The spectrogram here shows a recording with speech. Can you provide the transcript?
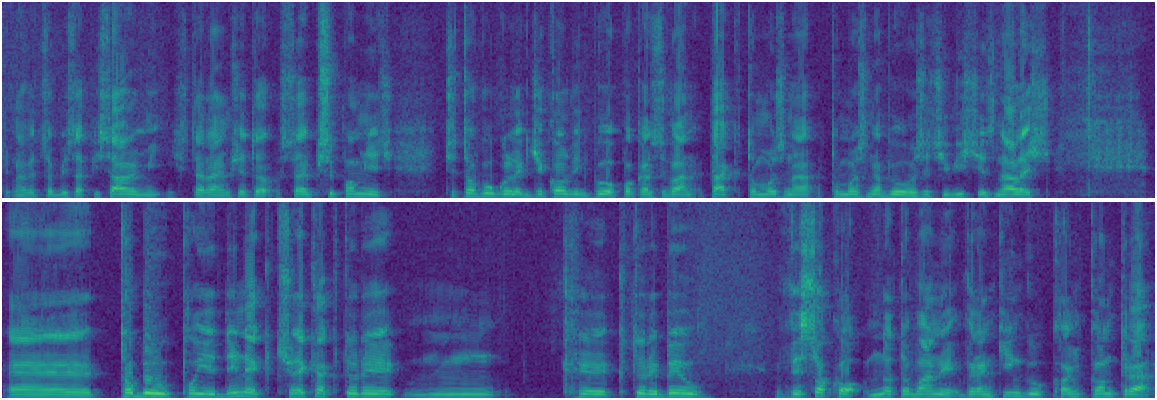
To nawet sobie zapisałem i starałem się to sobie przypomnieć, czy to w ogóle gdziekolwiek było pokazywane. Tak, to można, to można było rzeczywiście znaleźć. E, to był pojedynek człowieka, który, mm, który był wysoko notowany w rankingu kon- kontra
